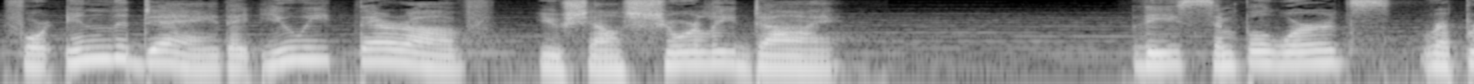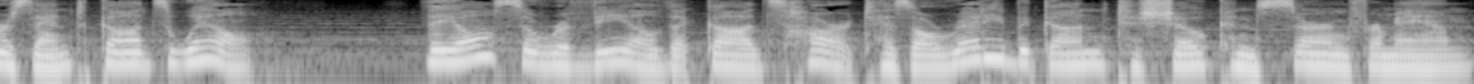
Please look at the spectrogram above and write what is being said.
for in the day that you eat thereof you shall surely die. These simple words represent God's will. They also reveal that God's heart has already begun to show concern for man.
